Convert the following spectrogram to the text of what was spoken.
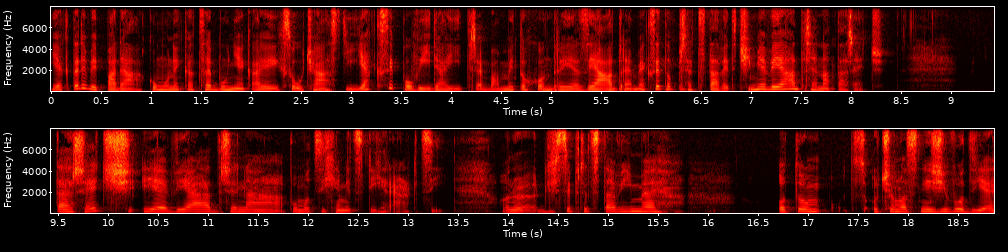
Jak tedy vypadá komunikace buněk a jejich součástí? Jak si povídají třeba mitochondrie s jádrem? Jak si to představit? Čím je vyjádřena ta řeč? Ta řeč je vyjádřená pomocí chemických reakcí. Ono, když si představíme o tom, o čem vlastně život je,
